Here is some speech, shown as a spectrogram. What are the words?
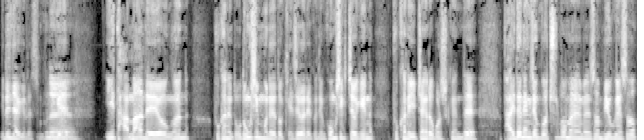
이런 이야기를 했습니다. 네. 이게 이 담화 내용은 북한의 노동신문에도 게재가 됐거든요. 공식적인 북한의 입장이라고 볼 수 있겠는데 바이든 행정부가 출범하면서 미국에서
